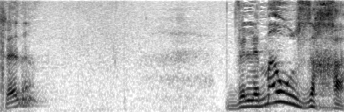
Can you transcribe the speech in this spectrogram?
בסדר? ולמה הוא זכה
